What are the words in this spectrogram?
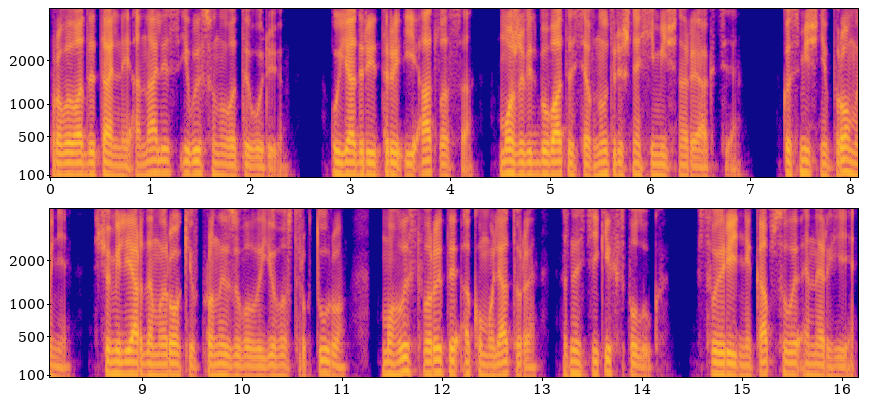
провела детальний аналіз і висунула теорію. У ядрі 3 і Атласа може відбуватися внутрішня хімічна реакція. Космічні промені, що мільярдами років пронизували його структуру, могли створити акумулятори з нестійких сполук, своєрідні капсули енергії,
